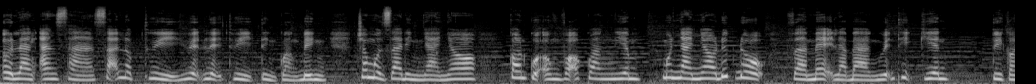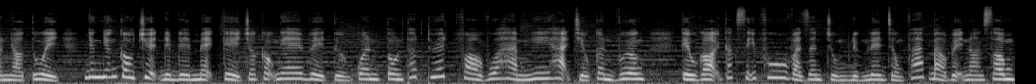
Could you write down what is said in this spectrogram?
ở làng An Xá, xã Lộc Thủy, huyện Lệ Thủy, tỉnh Quảng Bình, trong một gia đình nhà nho, con của ông Võ Quang Nghiêm, một nhà nho đức độ và mẹ là bà Nguyễn Thị Kiên. Tuy còn nhỏ tuổi, nhưng những câu chuyện đêm đêm mẹ kể cho cậu nghe về tướng quân Tôn Thất Thuyết phò vua Hàm Nghi hạ chiếu Cần Vương, kêu gọi các sĩ phu và dân chúng đứng lên chống Pháp bảo vệ non sông.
